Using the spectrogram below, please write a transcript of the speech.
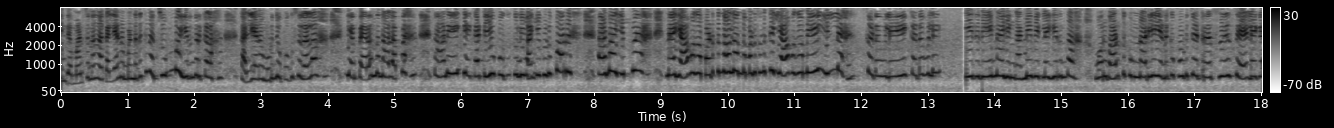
இந்த மனுஷனை நான் கல்யாணம் பண்ணதுக்கு நான் சும்மா இருந்திருக்கலாம் கல்யாணம் முடிஞ்ச புதுசுல எல்லாம் என் பிறந்த நாள் அப்ப நானே கேக் கட்டியும் புது துணி வாங்கி கொடுப்பாரு ஆனா இப்ப நான் ஞாபகப்படுத்தினாலும் அந்த மனுஷனுக்கு ஞாபகமே இல்ல கடவுளே கடவுளே இதுவே நான் எங்க அண்ணன் வீட்ல இருந்தா ஒரு வாரத்துக்கு முன்னாடியே எனக்கு பிடிச்ச Dress சேலைக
